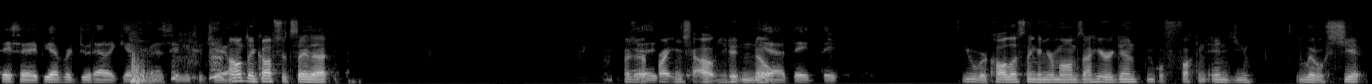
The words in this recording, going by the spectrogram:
they say if you ever do that again we're gonna send you to jail. I don't think cops should say that. Because you're a frightened child. You didn't know. yeah they they You recall us thinking your mom's not here again? We will fucking end you, you little shit.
